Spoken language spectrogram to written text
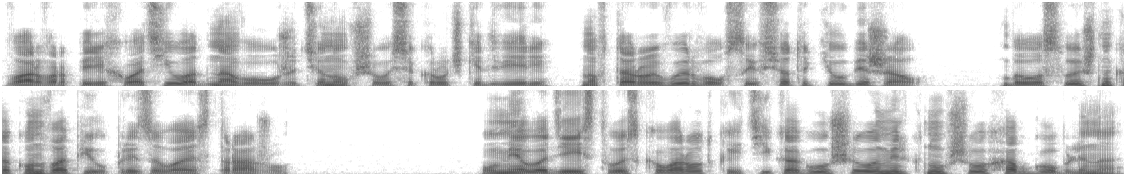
Варвар перехватил одного, уже тянувшегося к ручке двери, но второй вырвался и все-таки убежал. Было слышно, как он вопил, призывая стражу. Умело действуя сковородкой, Тика оглушила мелькнувшего хабгоблина,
